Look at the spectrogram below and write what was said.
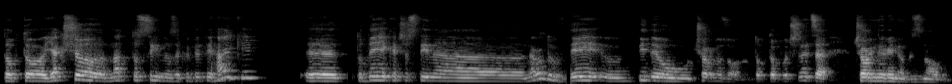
Тобто, якщо надто сильно закрутити гайки, е, то деяка частина народу вде, піде у чорну зону, тобто почнеться чорний ринок знову.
